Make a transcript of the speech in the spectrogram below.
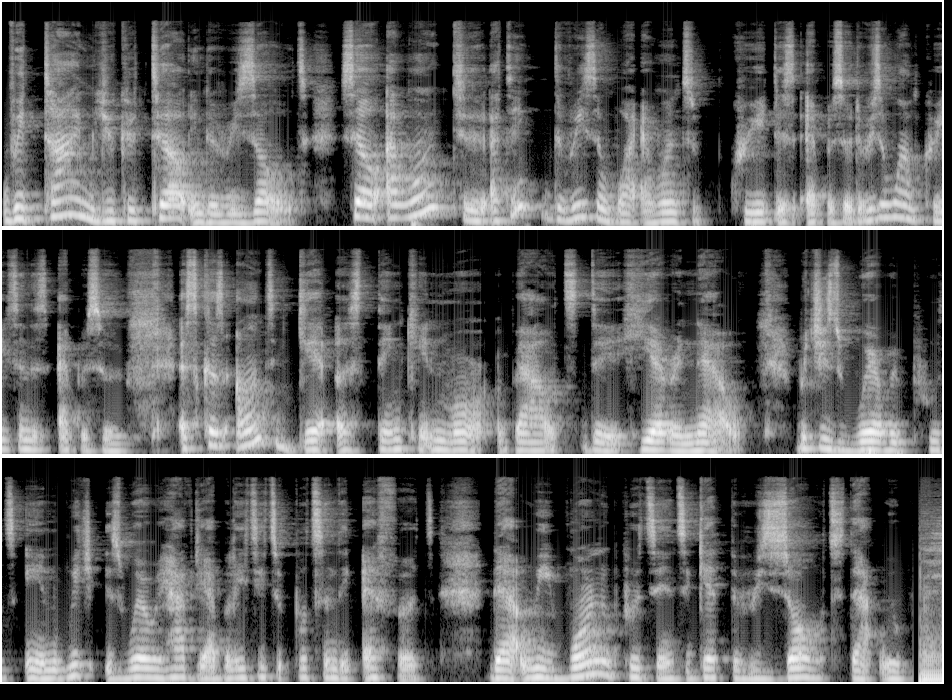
with time you could tell in the result. So i want to i think the reason why i want to create this episode the reason why i'm creating this episode is because i want to get us thinking more about the here and now which is where we put in which is where we have the ability to put in the effort that we want to put in to get the results that we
